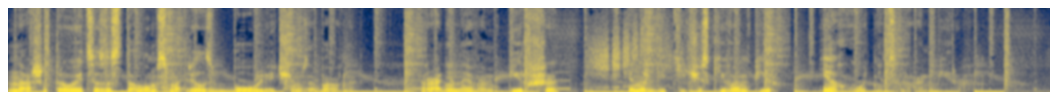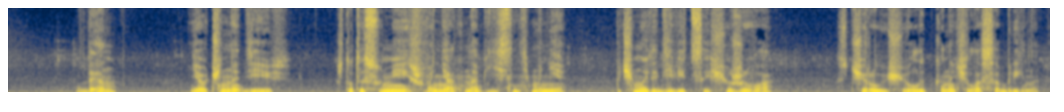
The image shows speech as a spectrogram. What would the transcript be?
наша троица за столом смотрелась более чем забавно. Раненая вампирша, энергетический вампир и охотница на вампиров. Дэн, я очень надеюсь, что ты сумеешь внятно объяснить мне, почему эта девица еще жива. С чарующей улыбкой начала Сабрина –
